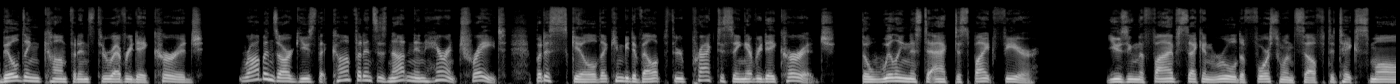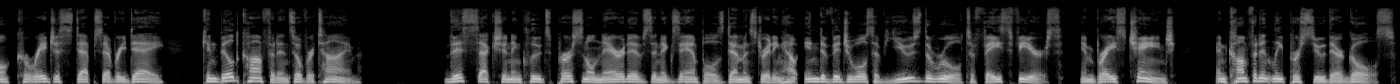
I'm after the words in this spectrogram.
building confidence through everyday courage Robbins argues that confidence is not an inherent trait, but a skill that can be developed through practicing everyday courage, the willingness to act despite fear. Using the five second rule to force oneself to take small, courageous steps every day can build confidence over time. This section includes personal narratives and examples demonstrating how individuals have used the rule to face fears, embrace change, and confidently pursue their goals.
